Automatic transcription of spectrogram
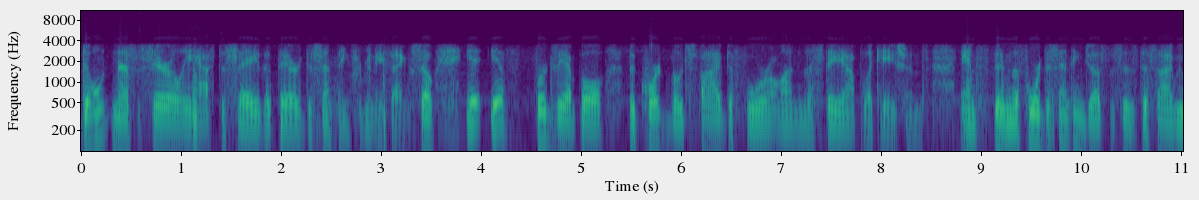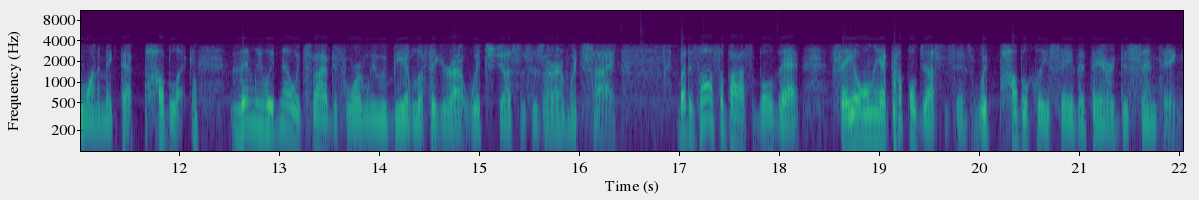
don't necessarily have to say that they're dissenting from anything. So, if, for example, the court votes five to four on the stay applications, and, and the four dissenting justices decide we want to make that public, then we would know it's five to four, and we would be able to figure out which justices are on which side. But it's also possible that, say, only a couple justices would publicly say that they are dissenting.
